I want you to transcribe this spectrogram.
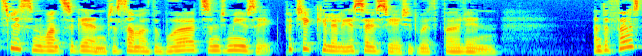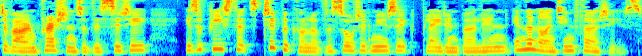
Let's listen once again to some of the words and music particularly associated with Berlin. And the first of our impressions of this city is a piece that's typical of the sort of music played in Berlin in the 1930s.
